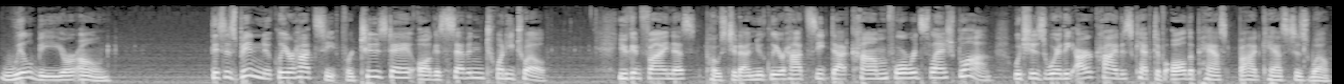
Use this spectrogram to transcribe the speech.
will be your own. This has been Nuclear Hot Seat for Tuesday, August 7, 2012. You can find us posted on nuclearhotseat.com forward slash blog, which is where the archive is kept of all the past podcasts as well.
